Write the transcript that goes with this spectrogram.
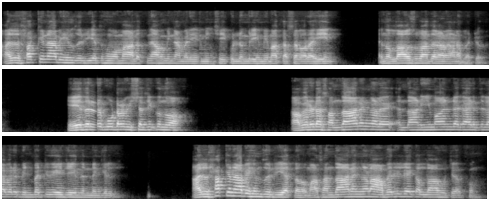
അൽഹഖ്നാ ബിഹിം ദുരിയത്തുഹും വമാ അലത്നാഹും മിൻ അമലിഹിം മിൻ ഷൈ കുല്ലും ബിഹിം ബിമാ കസബ റഹീൻ. എന്ന് അല്ലാഹു സുബ്ഹാനഹു വ തആല കാണാൻ പറ്റും. ഏതൊരു കൂട്ടർ വിശ്വസിക്കുന്നുവോ? അവരുടെ സന്താനങ്ങളെ എന്താണ് ഈമാനിന്റെ കാര്യത്തിൽ അവരെ പിൻപറ്റുകയും ചെയ്യുന്നുണ്ടെങ്കിൽ അൽഹക്കനാബിഹിം ദുര്യത്തവും ആ സന്താനങ്ങൾ അവരിലേക്ക് അള്ളാഹു ചേർക്കും.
